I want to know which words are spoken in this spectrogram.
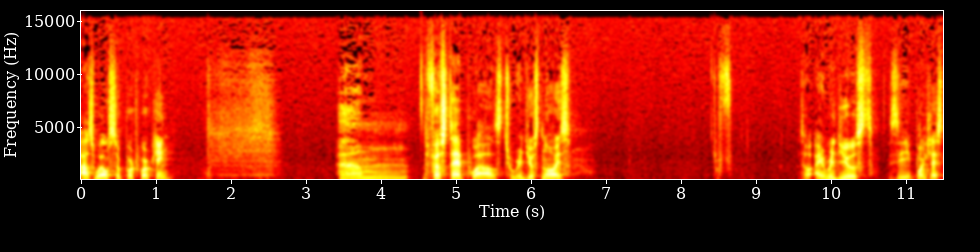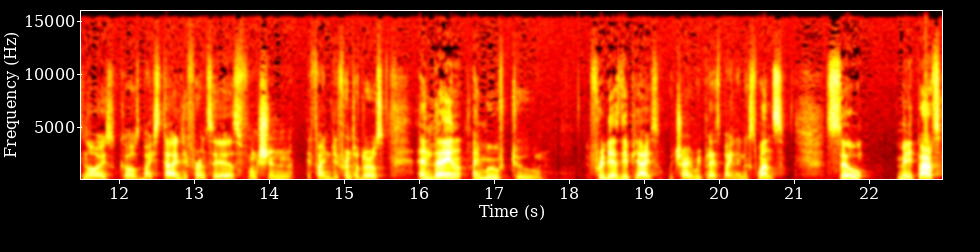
Haswell support working. Um, the first step was to reduce noise. So I reduced the pointless noise caused by style differences, function defined different orders, and then I moved to FreeBSD APIs, which I replaced by Linux ones. So many parts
